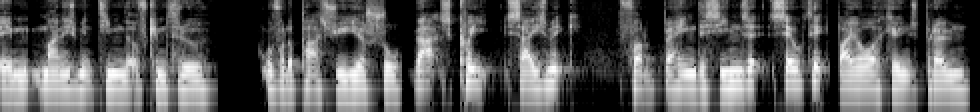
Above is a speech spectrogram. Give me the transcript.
um, management team that have come through over the past few years. So that's quite seismic for behind the scenes at Celtic. By all accounts, Brown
